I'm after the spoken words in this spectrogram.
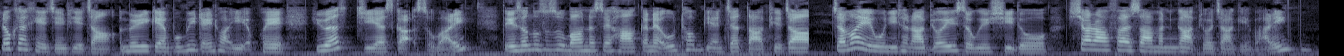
လှုပ်ခတ်ခဲ့ခြင်းဖြစ်ကြောင်းအမေရိကန်ဘူမိတိုင်းထွာရေးအဖွဲ့ USGS ကဆိုပါတယ်။သေဆုံးသူစုစုပေါင်း20ဟာကနအူးထုတ်ပြန်ချက်သာဖြစ်ကြောင်းကျမရေးဝန်ကြီးဌာနပြောရေးဆိုခွင့်ရှိသူရှာရာဖတ်ဇာမန်ကပြောကြားခဲ့ပါတယ်။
